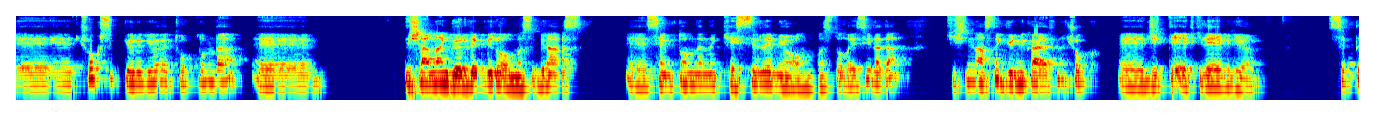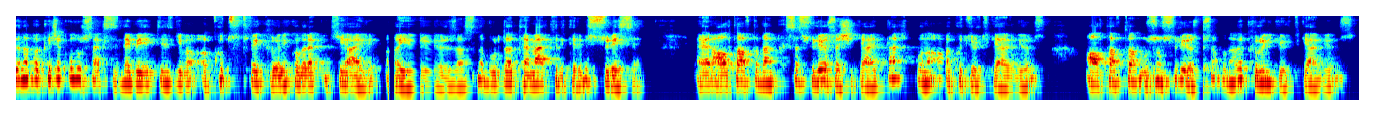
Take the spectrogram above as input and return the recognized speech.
e, çok sık görülüyor ve toplumda e, dışarıdan görülebilir olması, biraz e, semptomlarının kestirilemiyor olması dolayısıyla da kişinin aslında günlük hayatını çok e, ciddi etkileyebiliyor. Sıklığına bakacak olursak sizin de belirttiğiniz gibi akut ve kronik olarak ikiye ayrı, ayırıyoruz aslında. Burada temel kriterimiz süresi. Eğer 6 haftadan kısa sürüyorsa şikayetler buna akut ürtiker diyoruz. 6 haftadan uzun sürüyorsa buna da kronik ürtiker diyoruz.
